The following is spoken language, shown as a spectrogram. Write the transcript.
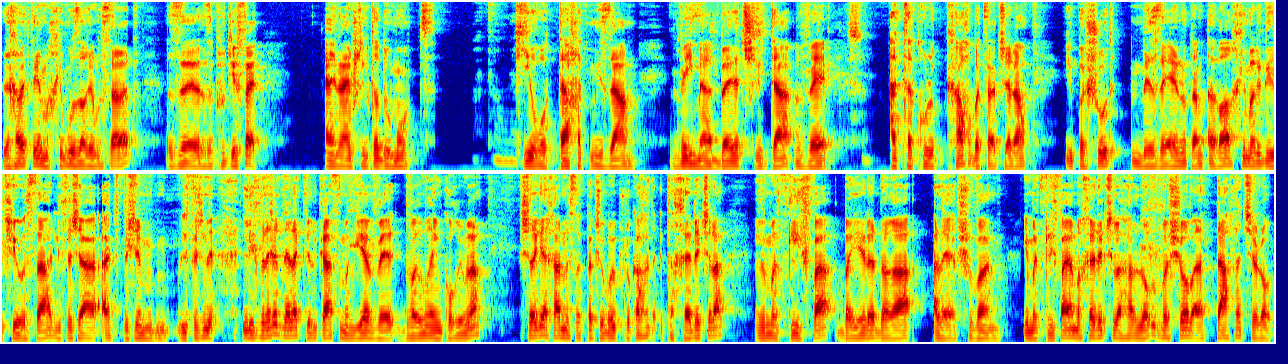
זה אחד הקטעים הכי מוזרים בסרט זה, זה פשוט יפה. העיניים שלי אדומות כי היא רותחת מזעם והיא מאבדת שליטה ואתה כל כך בצד שלה היא פשוט מזיינת אותם הדבר הכי מגניב שהיא עושה לפני ש- לפני ש- לפני שמנהל הקרקס מגיע ודברים רעים קורים לה. יש רגע אחד מספק שבו היא לוקחת את החדק שלה ומצליפה בילד הרע על הישבן. היא מצליפה עם החדק שלה הלוך ושוב על התחת שלו.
